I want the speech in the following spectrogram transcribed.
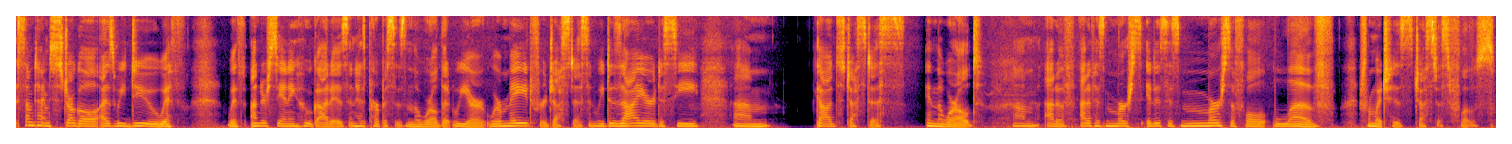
sometimes struggle as we do with with understanding who God is and His purposes in the world. That we are we're made for justice, and we desire to see um, God's justice in the world. Um, out of out of His mercy, it is His merciful love from which His justice flows.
